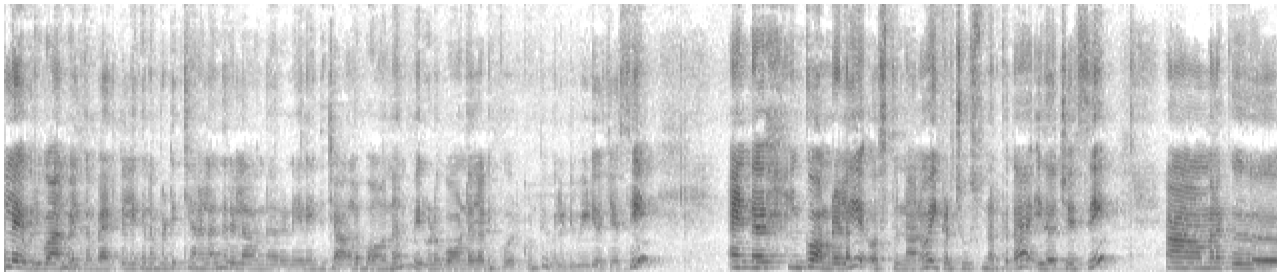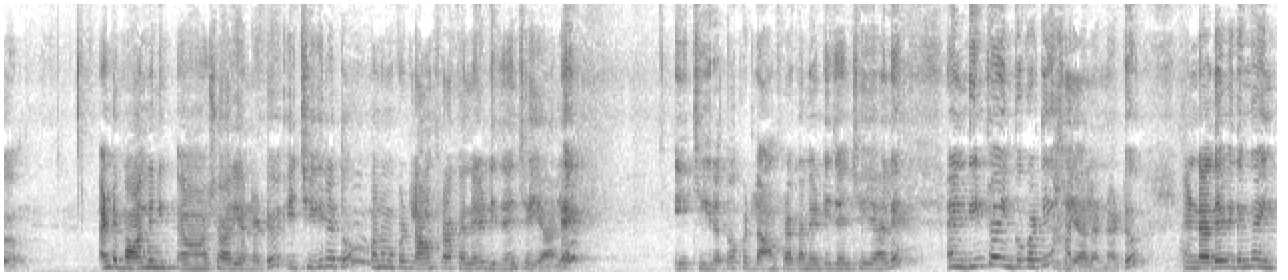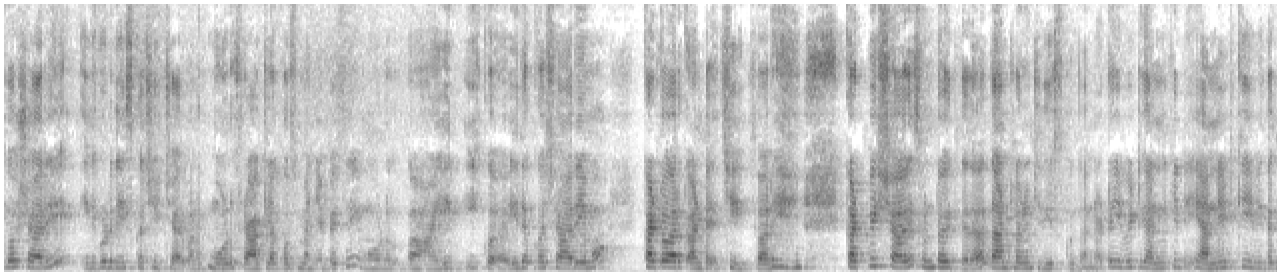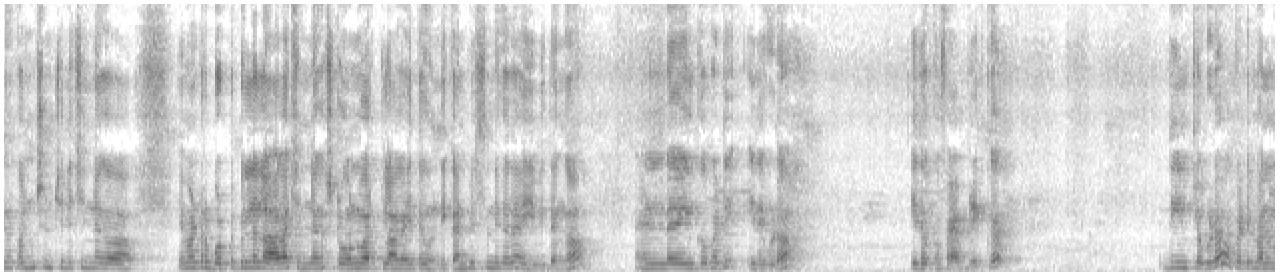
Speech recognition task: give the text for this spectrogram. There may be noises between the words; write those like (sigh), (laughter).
Hello everyone welcome back to Lekhana Batti channel అందరు ఎలా ఉన్నారు? నేనైతే చాలా బాగున్నాను. మీరు కూడా బాగుండాలని కోరుకుంటూ వీళ్ళకి వీడియో వచ్చేసి అండ్ ఇంకో అంబ్రెలా వస్తున్నాను. ఇక్కడ చూస్తున్నారు కదా ఇది వచ్చేసి మనకు అంటే బాగుంది షారీ అన్నట్టు. ఈ చీరతో మనం ఒకటి లాంగ్ ఫ్రాక్ అనేది డిజైన్ చేయాలి. ఈ చీరతో ఒకటి లాంగ్ ఫ్రాక్ అనేది డిజైన్ చేయాలి. అండ్ దీంట్లో ఇంకొకటి చేయాలన్నట్టు అండ్ అదే విధంగా ఇంకో శారీ ఇది కూడా తీసుకొచ్చి ఇచ్చారు. మనకు మూడు ఫ్రాక్ల కోసం అని చెప్పేసి మూడు ఈ- ఇది ఒక శారీ ఏమో కట్ వర్క్ అంటే చీ సారీ కట్ పీస్ శారీస్ ఉంటుంది కదా దాంట్లో నుంచి తీసుకుంది అన్నట్టు. వీటికి అన్నిటి అన్నిటికీ ఈ విధంగా కొంచెం చిన్న చిన్నగా ఏమంటారు బొట్టు పిల్ల లాగా చిన్నగా స్టోన్ వర్క్ లాగా అయితే ఉంది కనిపిస్తుంది కదా ఈ విధంగా. అండ్ ఇంకొకటి ఇది కూడా ఇది ఒక ఫ్యాబ్రిక్. దీంట్లో కూడా ఒకటి మనం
